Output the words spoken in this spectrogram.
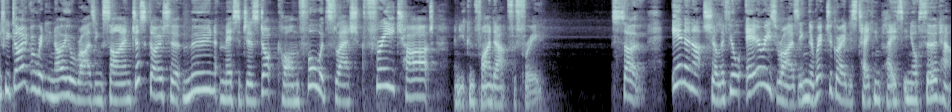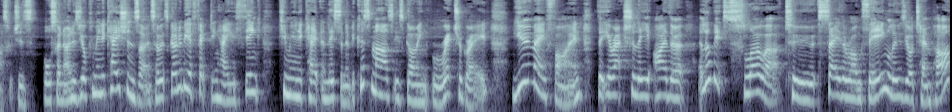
If you don't already know your rising sign, just go to moonmessages.com forward slash free chart and you can find out for free. So, in a nutshell, if your Aries rising, the retrograde is taking place in your third house, which is also known as your communication zone. So it's going to be affecting how you think, communicate, and listen. And because Mars is going retrograde, you may find that you're actually either a little bit slower to say the wrong thing, lose your temper.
